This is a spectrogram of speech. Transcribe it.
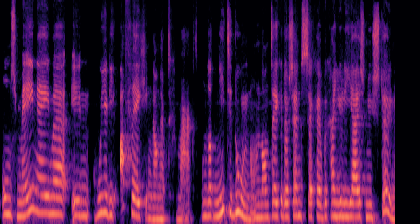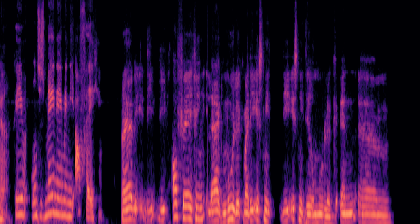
ons meenemen in hoe je die afweging dan hebt gemaakt? Om dat niet te doen, om dan tegen docenten te zeggen: we gaan jullie juist nu steunen. Kun je ons eens meenemen in die afweging? Nou ja, die, die, die afweging lijkt moeilijk, maar die is niet, die is niet heel moeilijk. En um,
